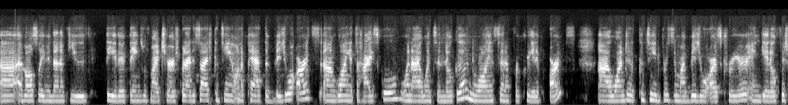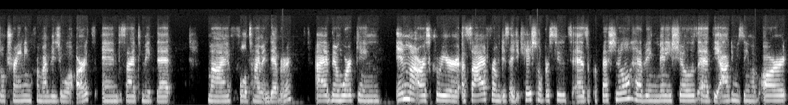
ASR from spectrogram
uh, I've also even done a few theater things with my church, but I decided to continue on a path of visual arts um, going into high school when I went to NOCCA, New Orleans Center for Creative Arts. I wanted to continue to pursue my visual arts career and get official training for my visual arts and decided to make that my full-time endeavor. I've been working in my arts career, aside from just educational pursuits as a professional, having many shows at the Ogden Museum of Art,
